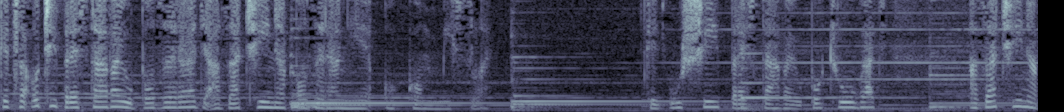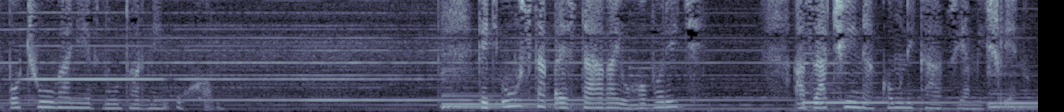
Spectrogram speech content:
Keď sa oči prestávajú pozerať a začína pozeranie okom mysle keď uši prestávajú počúvať a začína počúvanie vnútorným uchom. Keď ústa prestávajú hovoriť a začína komunikácia myšlienok.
